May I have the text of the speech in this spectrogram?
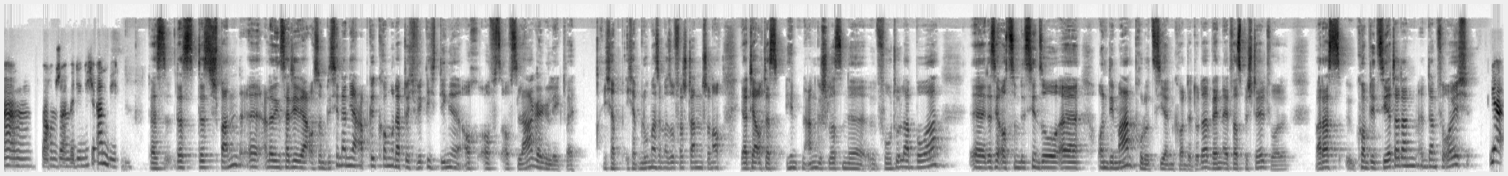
Ähm, warum sollen wir die nicht anbieten? Das, das, das ist spannend. Äh, allerdings hat ihr ja auch so ein bisschen dann ja abgekommen und habt euch wirklich Dinge auch aufs, aufs Lager gelegt, weil ich habe ich hab Lumas immer so verstanden, schon auch, ihr habt ja auch das hinten angeschlossene Fotolabor, äh, das ihr auch so ein bisschen so äh, on demand produzieren konntet, oder? Wenn etwas bestellt wurde. War das komplizierter dann, dann für euch? Ja,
